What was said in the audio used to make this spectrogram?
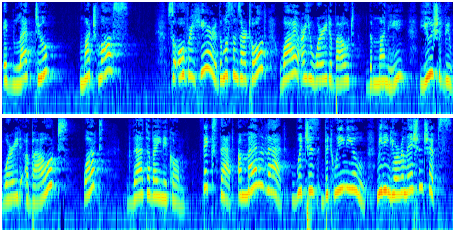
it led to much loss. So over here, the Muslims are told, why are you worried about the money? You should be worried about what? ذَاتَ بَيْنِكُمْ Fix that, amend that, which is between you, meaning your relationships.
